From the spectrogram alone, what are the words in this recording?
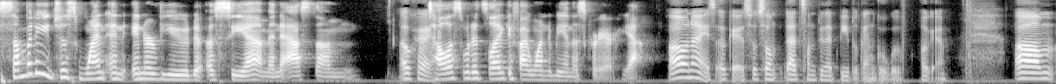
Somebody just went and interviewed a CM and asked them, okay, tell us what it's like if I want to be in this career. Yeah. Oh, nice. Okay, so some, that's something that people can Google. Okay. Um,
